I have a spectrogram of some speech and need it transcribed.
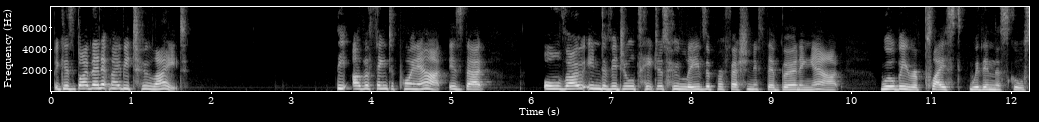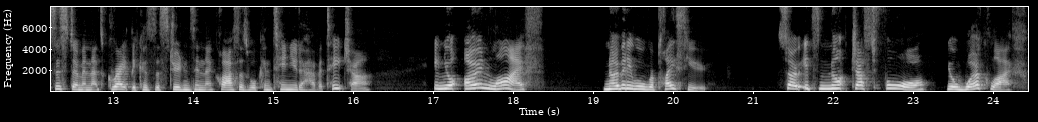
because by then it may be too late. The other thing to point out is that although individual teachers who leave the profession if they're burning out will be replaced within the school system, and that's great because the students in their classes will continue to have a teacher, in your own life, nobody will replace you. So it's not just for your work life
